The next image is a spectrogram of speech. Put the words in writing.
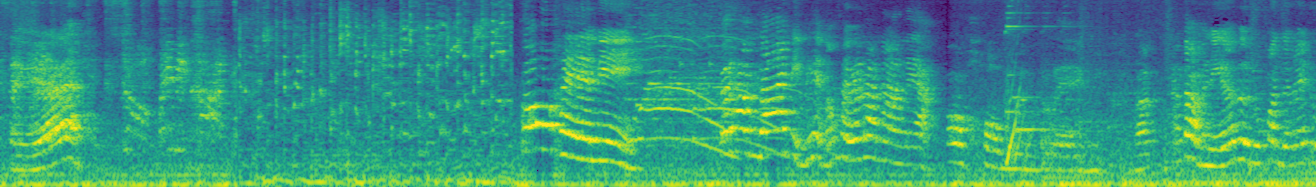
เอ๊ะก็โอเคนี่ ก็ทำได้นี่ไม่เห็นต้องใช้เวลานานเลยอะ โอ้คอมมันแรงมากขั้นต่อไปนี้ก็คือทุกคนจะได้ดู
